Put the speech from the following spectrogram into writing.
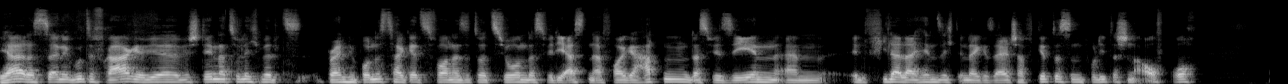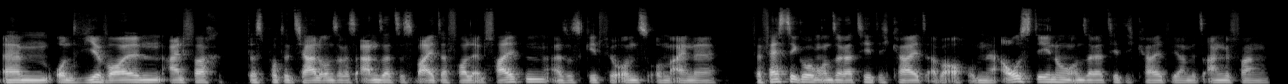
Ja, das ist eine gute Frage. Wir, wir stehen natürlich mit Brand New Bundestag jetzt vor einer Situation, dass wir die ersten Erfolge hatten, dass wir sehen, ähm, in vielerlei Hinsicht in der Gesellschaft gibt es einen politischen Aufbruch. Ähm, und wir wollen einfach das Potenzial unseres Ansatzes weiter voll entfalten. Also es geht für uns um eine Verfestigung unserer Tätigkeit, aber auch um eine Ausdehnung unserer Tätigkeit. Wir haben jetzt angefangen,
